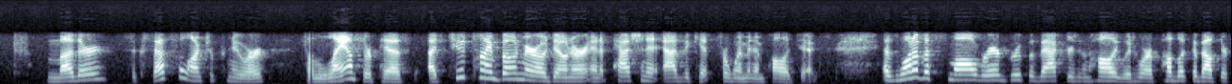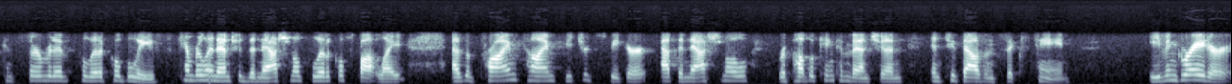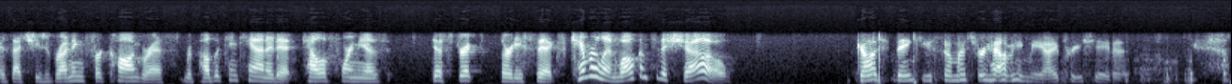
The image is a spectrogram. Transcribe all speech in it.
mother, successful entrepreneur, philanthropist, a two time bone marrow donor, and a passionate advocate for women in politics. As one of a small, rare group of actors in Hollywood who are public about their conservative political beliefs, Kimberlin entered the national political spotlight as a prime-time featured speaker at the National Republican Convention in 2016. Even greater is that she's running for Congress, Republican candidate, California's District 36. Kimberlin, welcome to the show. Gosh, thank you so much for having me. I appreciate it.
